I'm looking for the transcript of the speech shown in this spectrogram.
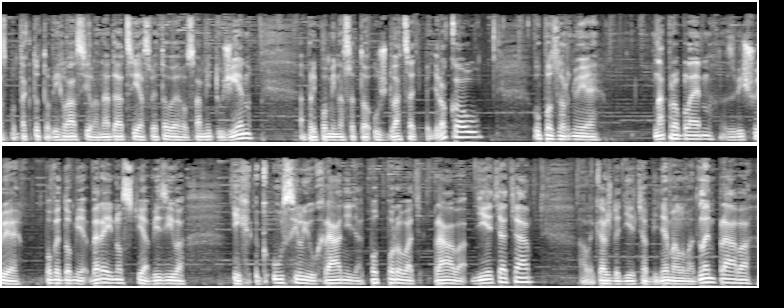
aspoň takto to vyhlásila nadácia Svetového samitu žien a pripomína sa to už 25 rokov. Upozorňuje na problém, zvyšuje povedomie verejnosti a vyzýva ich k úsiliu chrániť a podporovať práva dieťaťa, ale každé dieťa by nemalo mať len práva,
